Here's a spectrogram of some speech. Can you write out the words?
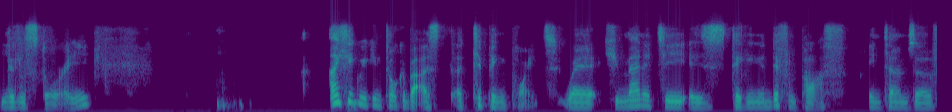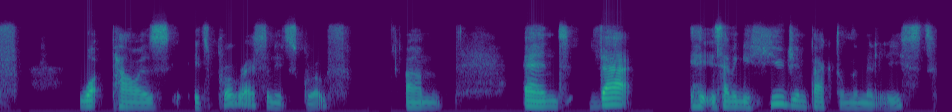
little story, I think we can talk about a, a, tipping point where humanity is taking a different path in terms of what powers its progress and its growth. Um, and that is having a huge impact on the Middle East,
